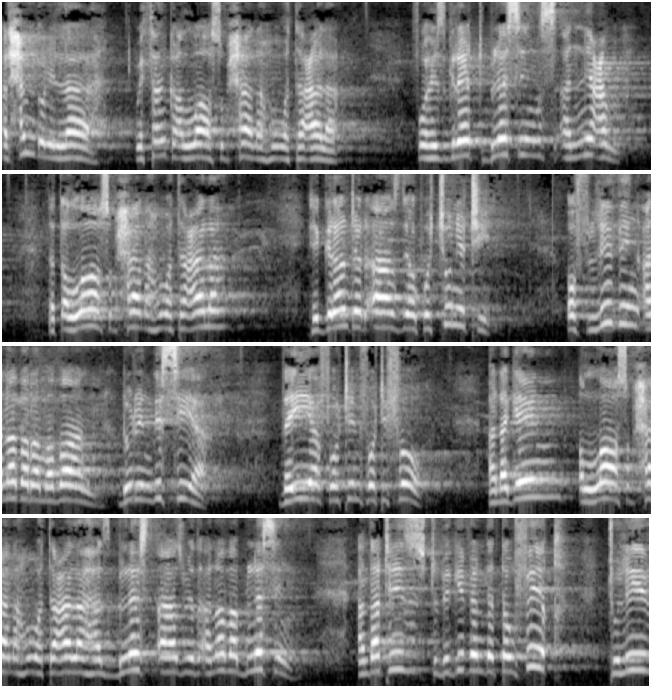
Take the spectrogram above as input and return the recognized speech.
Alhamdulillah, we thank Allah subhanahu wa ta'ala for his great blessings and ni'am that Allah subhanahu wa ta'ala he granted us the opportunity of living another Ramadan during this year the year 1444 and again Allah subhanahu wa ta'ala has blessed us with another blessing and that is to be given the tawfiq to live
